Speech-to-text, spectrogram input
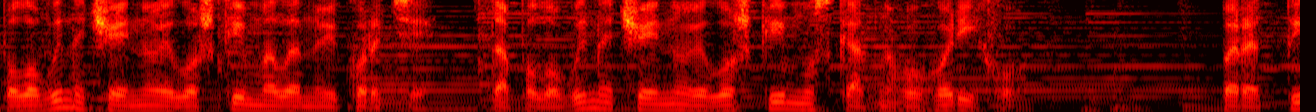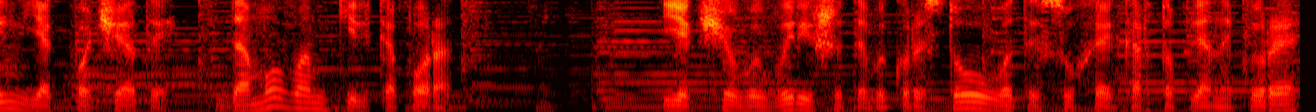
половина чайної ложки меленої кориці та половина чайної ложки мускатного горіху. Перед тим як почати, дамо вам кілька порад. Якщо ви вирішите використовувати сухе картопляне пюре,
